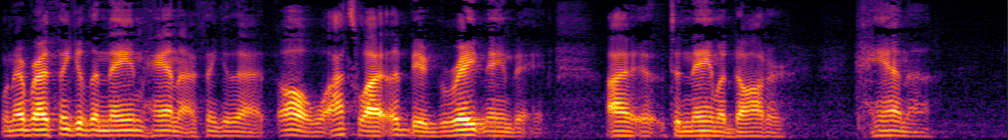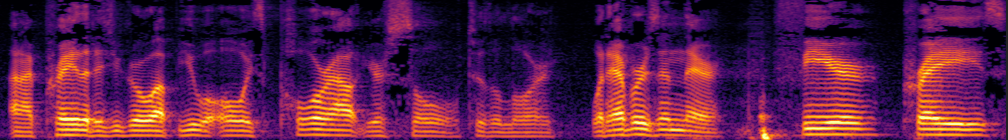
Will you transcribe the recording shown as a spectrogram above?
Whenever i think of the name hannah i think of that. Oh well that's why that'd be a great name to, I, to name a daughter. Hannah and I pray that as you grow up, you will always pour out your soul to the Lord. Whatever is in there fear, praise,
